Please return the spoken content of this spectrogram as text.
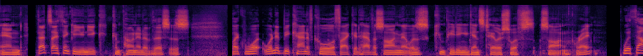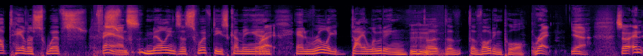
And that's, I think, a unique component of this is like what wouldn't it be kind of cool if I could have a song that was competing against Taylor Swift's song, right? Without Taylor Swift's Fans. millions of Swifties coming in Right. and really diluting mm-hmm. the, the, the voting pool. Right. Yeah. So and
